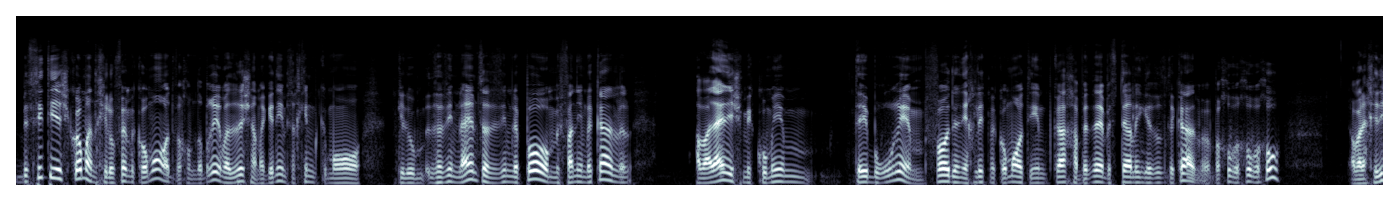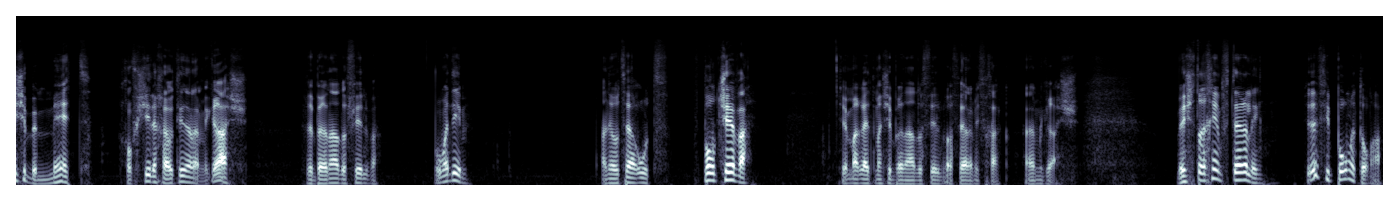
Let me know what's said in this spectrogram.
בסיטי יש כל הזמן חילופי מקומות, ואנחנו מדברים על זה שהמגנים משחקים כמו, כאילו, זזים לאמצע, זזים לפה, מפנים לכאן. אבל עדיין יש מיקומים די ברורים. פודן יחליף מקומות אם ככה וזה, וסטרלינג יזוז לכאן, וכו' וכו' וכו', אבל היחידי שבאמת חופשי לחלוטין על המגרש זה ברנרדו סילבה. והוא מדהים. אני רוצה לרוץ. ספורט 7, שמראה את מה שברנרדו סילבה עושה על המשחק, על המגרש. ויש את רחים סטרלינג, שזה סיפור מטורף.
